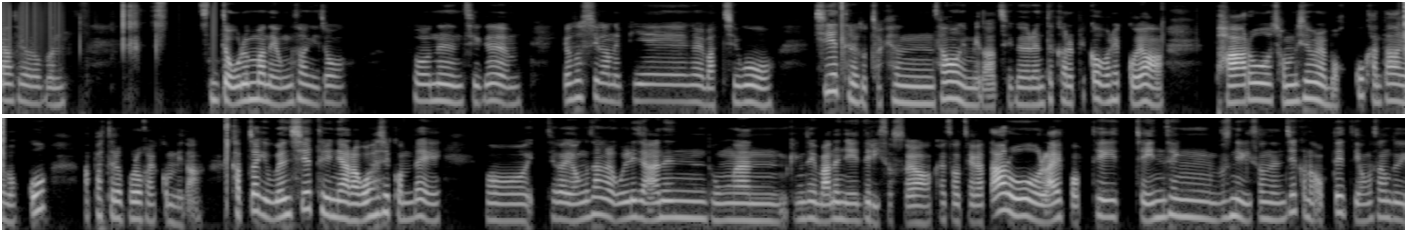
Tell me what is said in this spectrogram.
안녕하세요 여러분. 진짜 오랜만에 영상이죠? 저는 지금 6시간의 비행을 마치고 시애틀에 도착한 상황입니다. 지금 렌트카를 픽업을 했고요. 바로 점심을 먹고 간단하게 먹고 아파트를 보러 갈 겁니다. 갑자기 웬 시애틀이냐라고 하실 건데 어, 제가 영상을 올리지 않은 동안 굉장히 많은 일들이 있었어요. 그래서 제가 따로 라이프 업데이트, 제 인생 무슨 일이 있었는지 그런 업데이트 영상도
